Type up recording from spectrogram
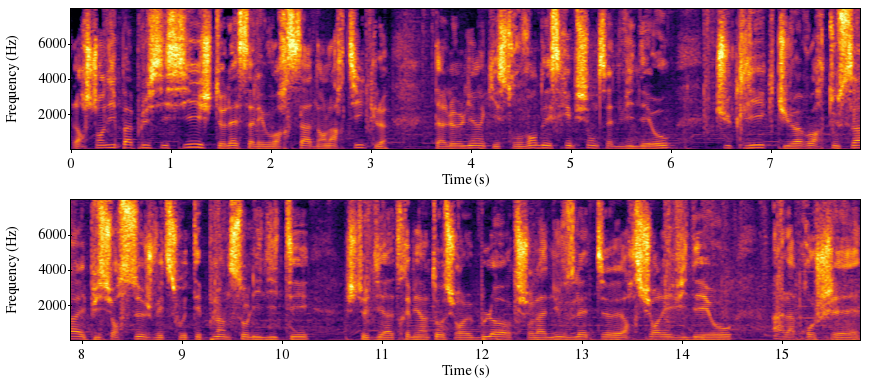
Alors je t'en dis pas plus ici, je te laisse aller voir ça dans l'article. T'as le lien qui se trouve en description de cette vidéo. Tu cliques, tu vas voir tout ça. Et puis sur ce, je vais te souhaiter plein de solidité. Je te dis à très bientôt sur le blog, sur la newsletter, sur les vidéos. À la prochaine.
